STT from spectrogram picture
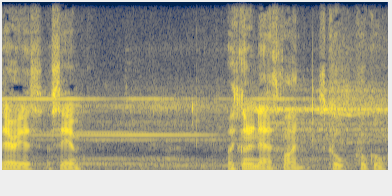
There he is. I see him. Oh, he's gone in there. It's fine. It's cool. Cool. Cool.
